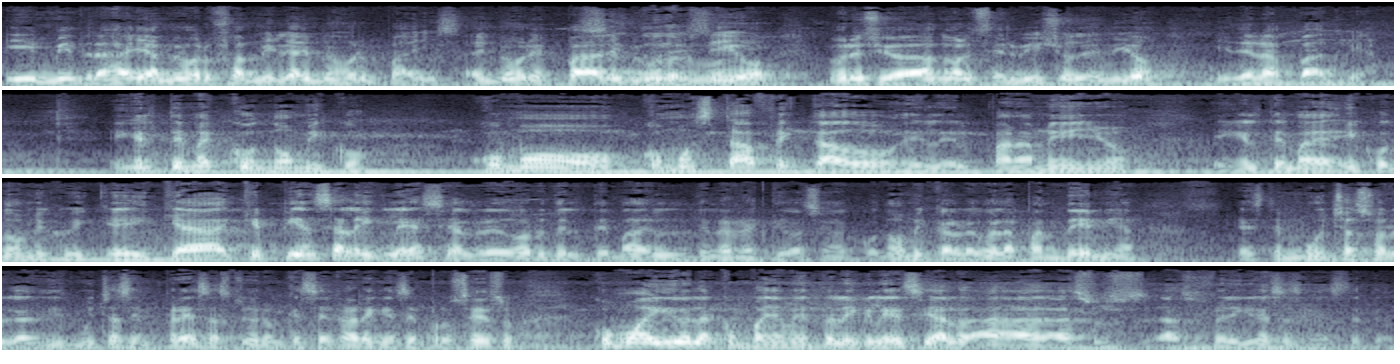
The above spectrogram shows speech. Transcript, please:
y mientras haya mejor familia hay mejor país. Hay mejores padres, Sin mejores hijos, mejores ciudadanos al servicio de Dios y de la patria. En el tema económico, ¿cómo, cómo está afectado el, el panameño en el tema económico y, qué, y qué, piensa la iglesia alrededor del tema del- de la reactivación económica luego de la pandemia? Este, muchas, muchas empresas tuvieron que cerrar en ese proceso. ¿Cómo ha ido el acompañamiento de la iglesia a, a- a sus, a sus feligreses en este tema?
